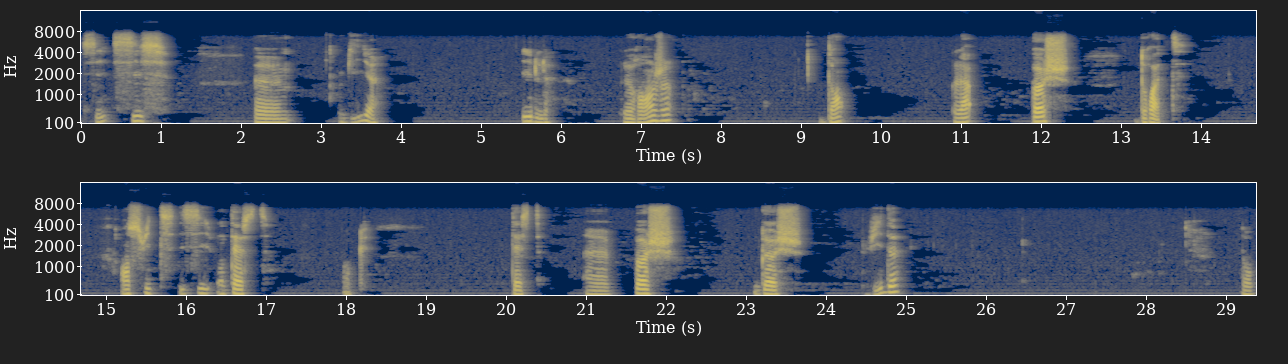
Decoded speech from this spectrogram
Si, si euh, bille, il le range dans la poche droite. Ensuite, ici, on teste. Donc, test euh, poche gauche vide. Donc,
